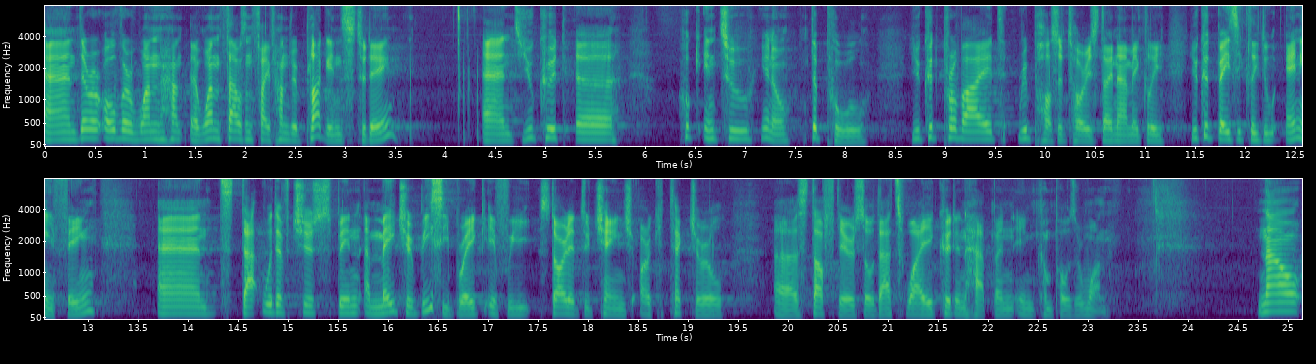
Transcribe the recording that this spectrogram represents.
And there are over 1,500 uh, plugins today. And you could uh, hook into you know, the pool. You could provide repositories dynamically. You could basically do anything. And that would have just been a major BC break if we started to change architectural uh, stuff there. So that's why it couldn't happen in Composer 1. Now,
